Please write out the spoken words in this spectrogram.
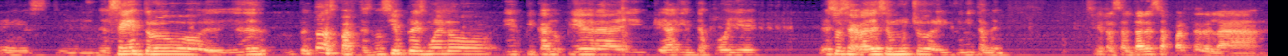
este, en el centro, eh, en todas partes, ¿no? Siempre es bueno ir picando piedra y que alguien te apoye. Eso se agradece mucho e infinitamente. Sí, resaltar esa parte de la,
